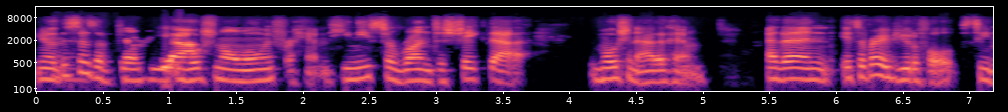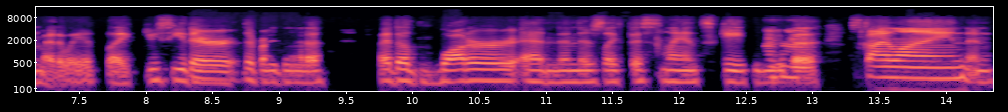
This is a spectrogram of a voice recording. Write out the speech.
You know, this Mhm. is a very Yeah. emotional moment for him. He needs to run to shake that emotion out of him. And then it's a very beautiful scene, by the way. It's like you see they're they're by the by the water, and then there's like this landscape Mhm. the skyline, and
